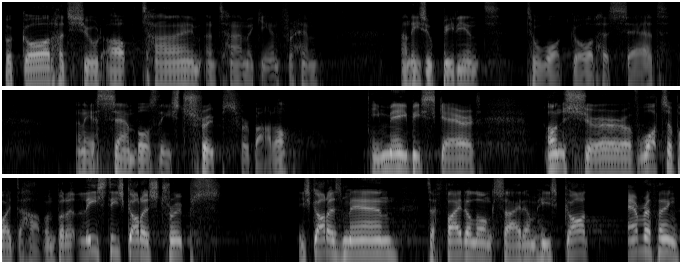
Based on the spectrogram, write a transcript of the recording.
But God had showed up time and time again for him. And he's obedient to what God has said. And he assembles these troops for battle. He may be scared, unsure of what's about to happen, but at least he's got his troops. He's got his men to fight alongside him. He's got everything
